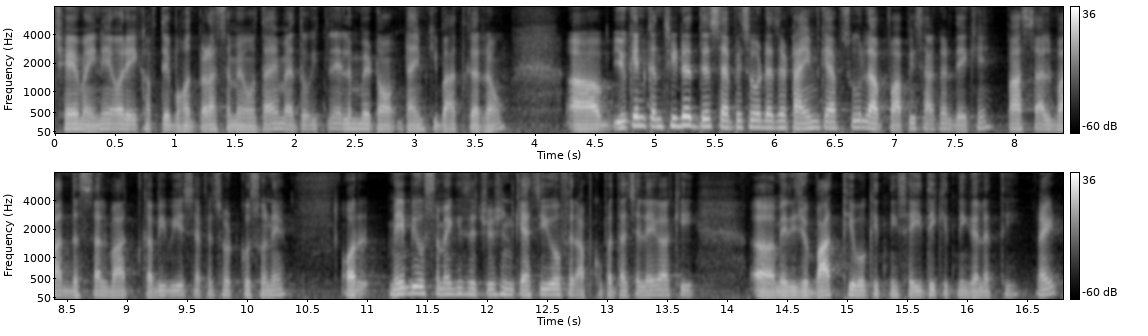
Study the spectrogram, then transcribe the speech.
छः महीने और एक हफ़्ते बहुत बड़ा समय होता है। मैं तो इतने लंबे टाइम की बात कर रहा हूँ। You can consider this episode as a time capsule आप वापस आकर देखें। पाँच साल बाद, दस साल बाद कभी भी इस एपिसोड को सुने। और मे भी उस समय की सिचुएशन कैसी हो, फिर आपको पता चलेगा कि uh, मेरी जो बात थी वो कितनी सही थी कितनी गलत थी राइट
